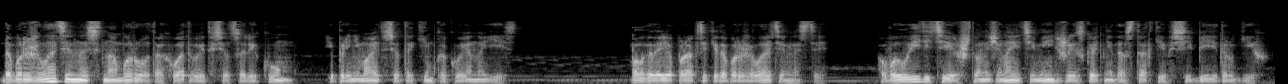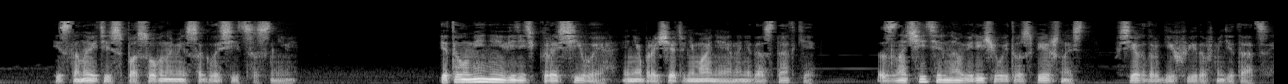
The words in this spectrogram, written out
Доброжелательность, наоборот, охватывает все целиком и принимает все таким, какое оно есть. Благодаря практике доброжелательности вы увидите, что начинаете меньше искать недостатки в себе и других и становитесь способными согласиться с ними. Это умение видеть красивое и не обращать внимания на недостатки значительно увеличивает успешность всех других видов медитации.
